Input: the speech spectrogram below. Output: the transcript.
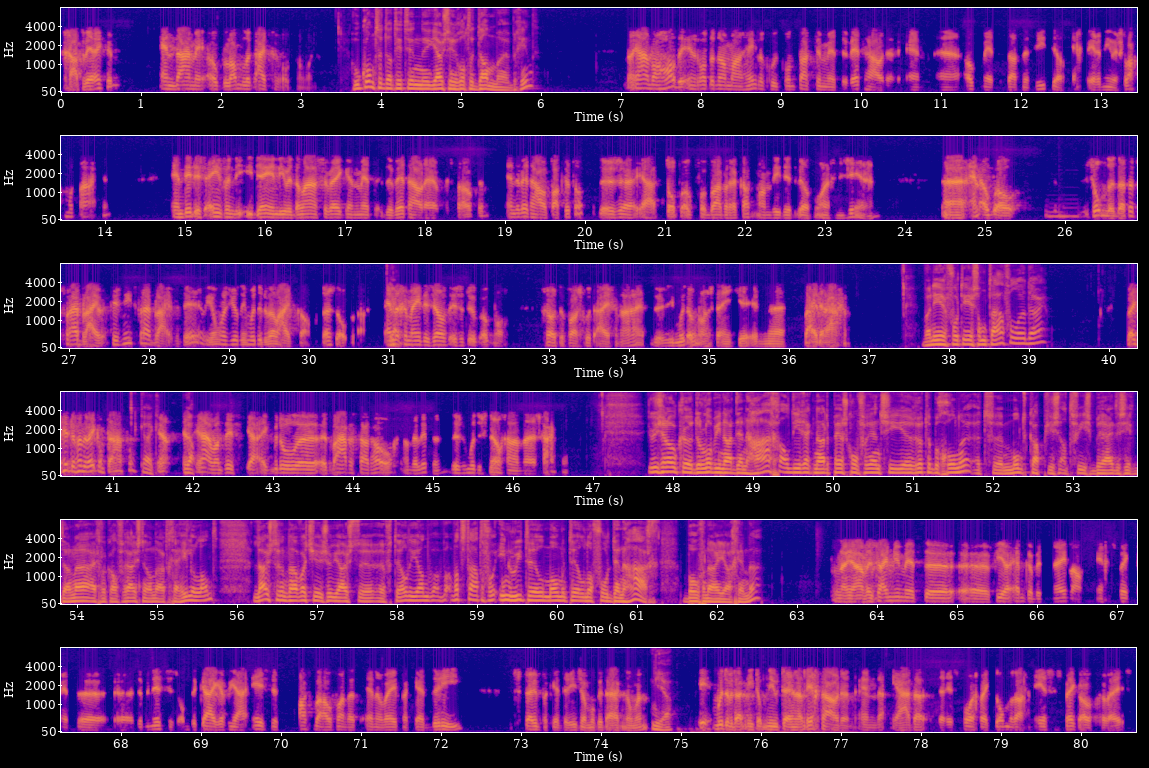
gaat werken. En daarmee ook landelijk uitgerold kan worden. Hoe komt het dat dit in, juist in Rotterdam uh, begint? Nou ja, we hadden in Rotterdam al hele goede contacten met de wethouder. En uh, ook met dat de retail echt weer een nieuwe slag moet maken. En dit is een van de ideeën die we de laatste weken met de wethouder hebben besproken. En de wethouder pakt het op. Dus uh, ja, top ook voor Barbara Katman die dit wil organiseren. Uh, en ook wel zonder dat het vrijblijvend Het is niet vrijblijvend. Hè? Jongens, jullie moeten er wel uitkomen. Dat is de opdracht. En ja. de gemeente zelf is natuurlijk ook nog grote vastgoedeigenaar. Dus die moet ook nog een steentje in uh, bijdragen. Wanneer voor het eerst om tafel daar? Wij zitten van de week om tafel. Kijk, Ja, ja. ja. ja, want het, is, ja, ik bedoel, eh, het water staat hoog aan de lippen. Dus we moeten snel gaan eh, schakelen. Jullie zijn ook eh, de lobby naar Den Haag al direct na de persconferentie eh, Rutte begonnen. Het eh, mondkapjesadvies breidde zich daarna eigenlijk al vrij snel naar het gehele land. Luisterend naar wat je zojuist vertelde, Jan, wa- wat staat er voor in retail momenteel nog voor Den Haag bovenaan je agenda? Nou ja, we zijn nu met, via MKB Nederland in gesprek met de ministers om te kijken van ja, is het afbouw van het NOW-pakket 3, het steunpakket 3, zo moet ik het eigenlijk noemen, Ja, moeten we dat niet opnieuw tegen het licht houden? En da- ja, er is vorige week donderdag een eerste gesprek over geweest.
